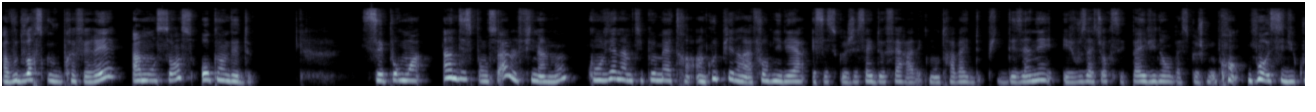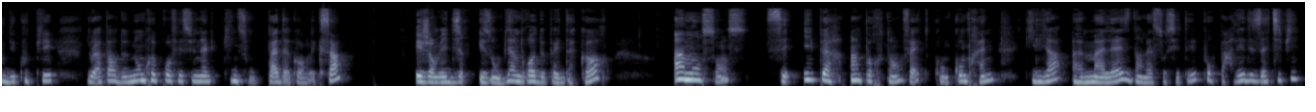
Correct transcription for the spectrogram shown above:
À vous de voir ce que vous préférez. À mon sens, aucun des deux. C'est pour moi indispensable finalement qu'on vienne un petit peu mettre un coup de pied dans la fourmilière et c'est ce que j'essaye de faire avec mon travail depuis des années et je vous assure que c'est pas évident parce que je me prends moi aussi du coup des coups de pied de la part de nombreux professionnels qui ne sont pas d'accord avec ça et j'ai envie de dire ils ont bien le droit de pas être d'accord. À mon sens, c'est hyper important en fait qu'on comprenne qu'il y a un malaise dans la société pour parler des atypies.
